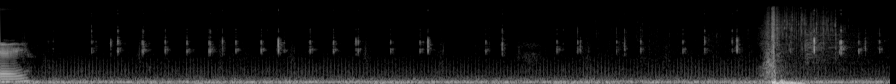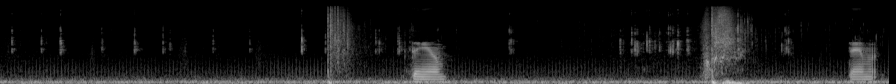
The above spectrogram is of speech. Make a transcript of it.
Okay. Damn. Damn it.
